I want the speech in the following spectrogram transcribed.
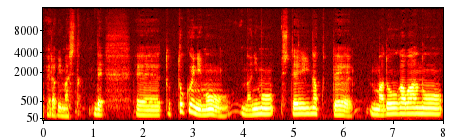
ん、選びました。で、えーと、特にもう何もしていなくて窓側の、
